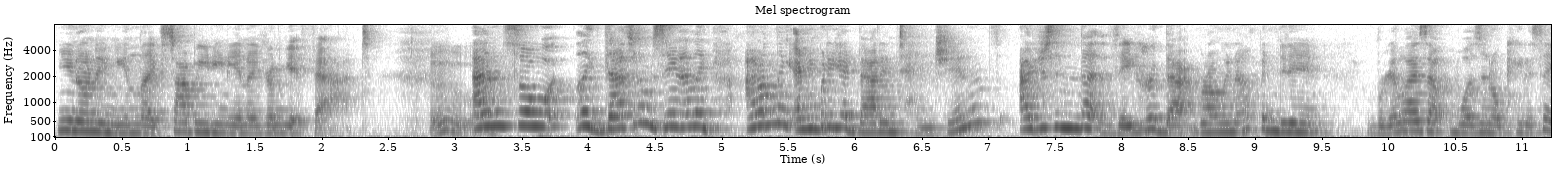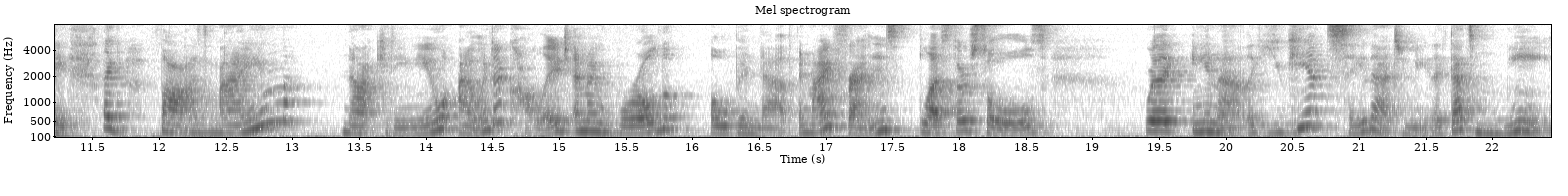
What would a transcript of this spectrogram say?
You know what I mean? Like stop eating, and you're gonna get fat. Ooh. And so, like, that's what I'm saying. And, like, I don't think anybody had bad intentions. I just think that they heard that growing up and didn't realize that wasn't okay to say. Like, boss, mm-hmm. I'm not kidding you. I went to college and my world opened up. And my friends, bless their souls, were like, Anna, like, you can't say that to me. Like, that's mean.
